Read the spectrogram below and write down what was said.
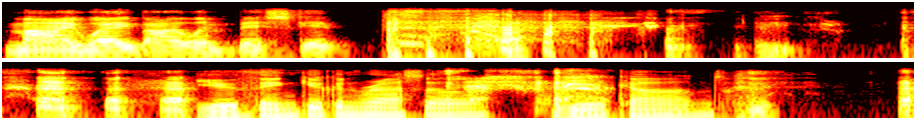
"My Way" by Limp Bizkit. you think you can wrestle you can't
